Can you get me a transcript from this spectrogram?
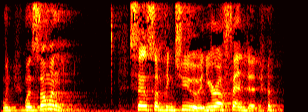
When, when someone says something to you and you're offended,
